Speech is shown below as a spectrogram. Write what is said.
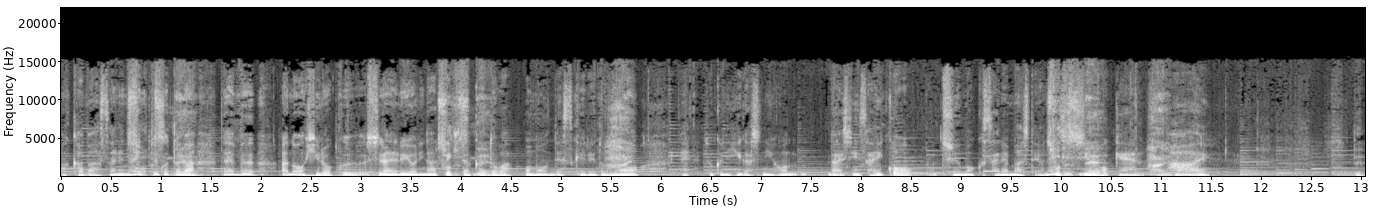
まあ、カバーされないということが、だいぶあの広く知られるようになってきたかとは思うんですけれども、ねはい、ね、特に東日本大震災以降注目されましたよね、ね、地震保険。はい、はいで、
